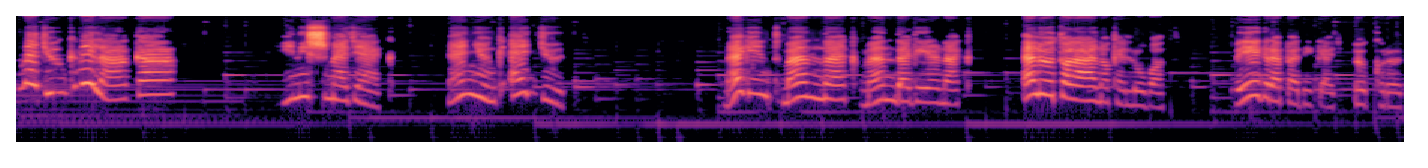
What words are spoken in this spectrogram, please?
Megyünk világá. Én is megyek, menjünk együtt. Megint mennek, mendegélnek, előtalálnak egy lovat, végre pedig egy ökröt.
